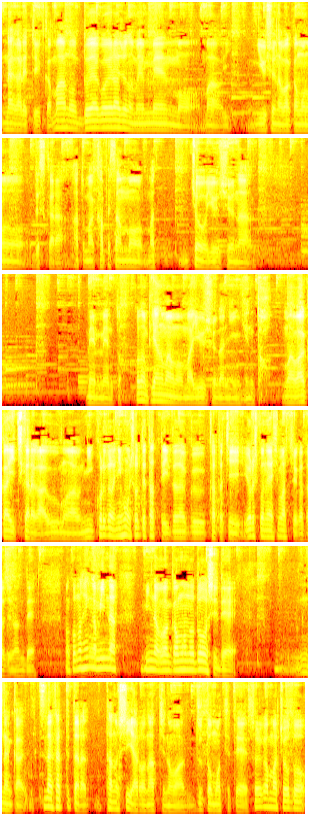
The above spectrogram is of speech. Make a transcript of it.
流れというかまああのドヤ声ラジオの面々もまあ優秀な若者ですからあとまあカペさんもまあ超優秀な面々とこのピアノマンもまあ優秀な人間と、まあ、若い力が、まあ、にこれから日本を背負って立っていただく形よろしくお願いしますという形なんで、まあ、この辺がみんなみんな若者同士でなんかつながってたら楽しいやろうなっていうのはずっと思っててそれがまあちょうど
